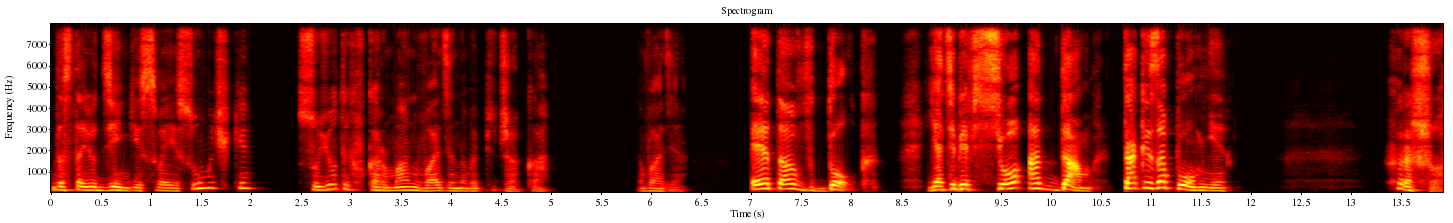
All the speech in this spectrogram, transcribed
Достает деньги из своей сумочки, сует их в карман Вадиного пиджака. Вадя. Это в долг. Я тебе все отдам, так и запомни. Хорошо.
